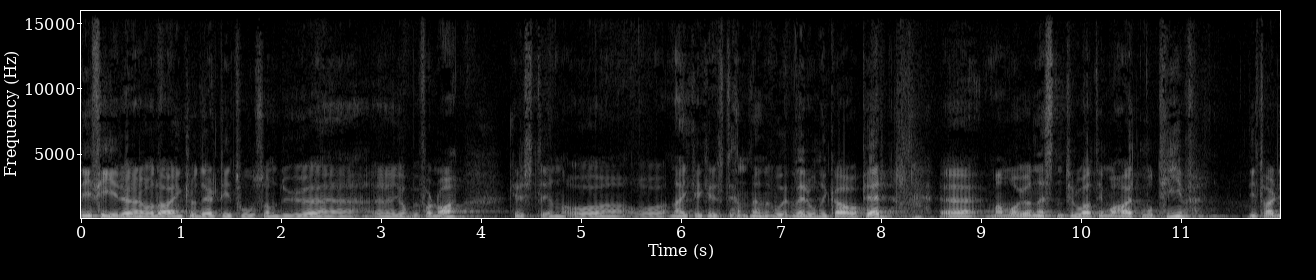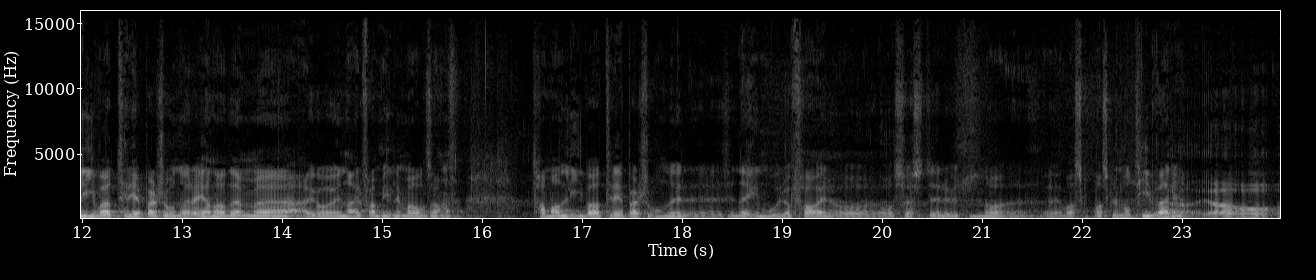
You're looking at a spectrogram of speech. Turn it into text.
de fire, og da inkludert de to som du eh, jobber for nå. Kristin og, og, Nei, ikke Kristin, men Veronica og Per. man må jo nesten tro at de må ha et motiv de tar livet av tre personer. En av dem eh, er jo i nær familie med alle sammen. Tar man livet av tre personer, eh, sin egen mor og far og, og søster uten å eh, hva, hva, skulle motivet være? Ja, ja og,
